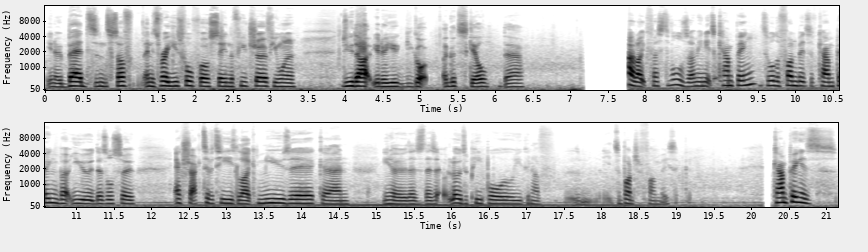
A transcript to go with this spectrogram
you know beds and stuff, and it's very useful for say in the future if you want to do that. You know you you got a good skill there. I like festivals. I mean, it's camping. It's all the fun bits of camping, but you there's also extra activities like music and you know there's there's loads of people. You can have it's a bunch of fun basically. Camping is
